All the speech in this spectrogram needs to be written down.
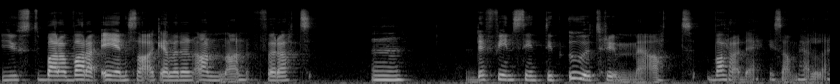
just bara vara en sak eller en annan för att Mm. det finns inte typ utrymme att vara det i samhället.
